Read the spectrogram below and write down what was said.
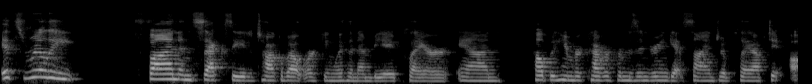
it's really fun and sexy to talk about working with an NBA player and helping him recover from his injury and get signed to a playoff team uh,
